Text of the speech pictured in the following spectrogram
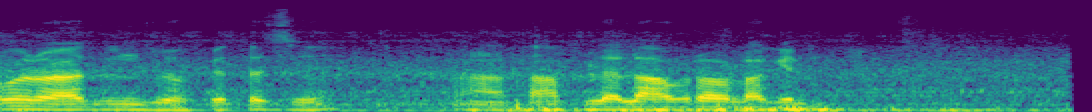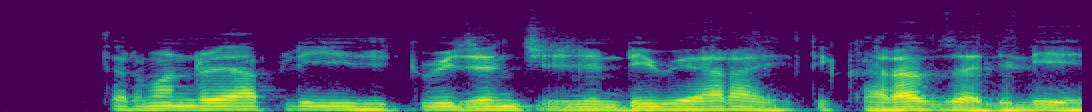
पोरं अजून झोपेतच आहे. पण आता आपल्याला आवरावं लागेल. तर मंडळी आपली इक्विजनची जी डी व्ही आर आहे ती खराब झालेली आहे.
